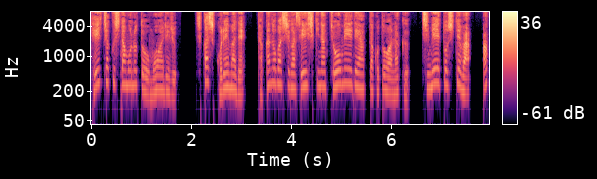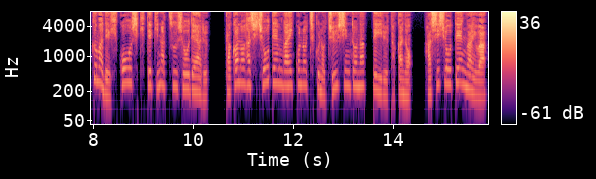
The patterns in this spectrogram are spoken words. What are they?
定着したものと思われる。しかしこれまで高野橋が正式な町名であったことはなく、地名としてはあくまで非公式的な通称である。高野橋商店街この地区の中心となっている高野橋商店街は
